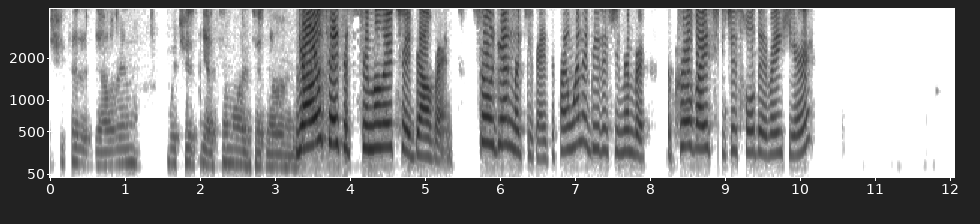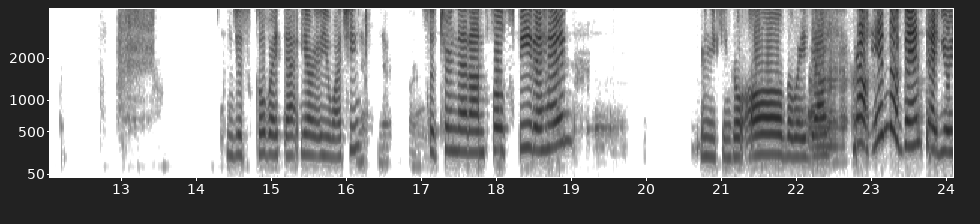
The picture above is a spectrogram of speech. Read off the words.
She said a Delrin, which is yeah similar to Delrin. Yarrow says it's similar to a Delrin. So again, look, you guys, if I want to do this, remember the pearl Vice, you just hold it right here. And just go right that. Yarrow, are you watching? Yep, yep. So turn that on full speed ahead. And you can go all the way down. Now, in the event that your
